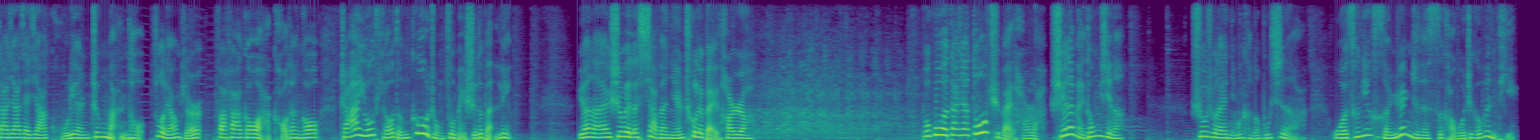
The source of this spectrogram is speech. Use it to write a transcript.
大家在家苦练蒸馒头、做凉皮儿、发发糕啊、烤蛋糕、炸油条等各种做美食的本领，原来是为了下半年出来摆摊儿啊。不过大家都去摆摊儿了，谁来买东西呢？说出来你们可能不信啊，我曾经很认真的思考过这个问题，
